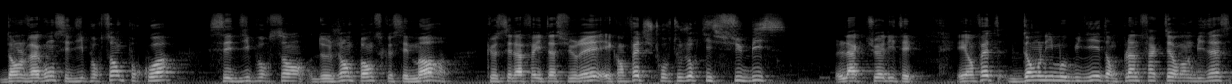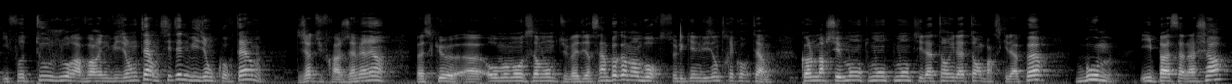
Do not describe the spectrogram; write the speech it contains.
dans le wagon ces 10%. Pourquoi ces 10% de gens pensent que c'est mort, que c'est la faillite assurée et qu'en fait, je trouve toujours qu'ils subissent l'actualité. Et en fait, dans l'immobilier, dans plein de facteurs dans le business, il faut toujours avoir une vision long terme. Si tu as une vision court terme, déjà tu ne feras jamais rien. Parce que euh, au moment où ça monte, tu vas dire, c'est un peu comme en bourse, celui qui a une vision très court terme. Quand le marché monte, monte, monte, il attend, il attend parce qu'il a peur, boum, il passe à l'achat.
